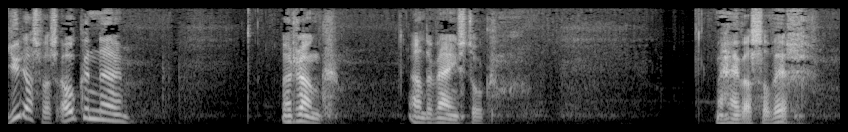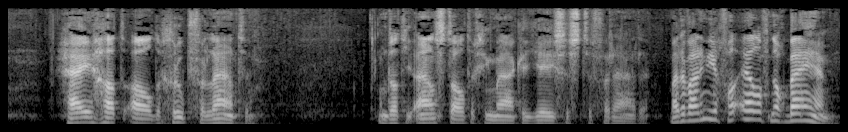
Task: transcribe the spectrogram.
Judas was ook een, uh, een rank aan de wijnstok. Maar hij was al weg. Hij had al de groep verlaten. Omdat hij aanstalten ging maken Jezus te verraden. Maar er waren in ieder geval elf nog bij hem.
